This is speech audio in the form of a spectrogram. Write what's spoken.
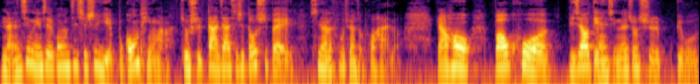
男性的一些攻击，其实也不公平嘛，就是大家其实都是被现在的父权所迫害的。然后包括比较典型的就是，比如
